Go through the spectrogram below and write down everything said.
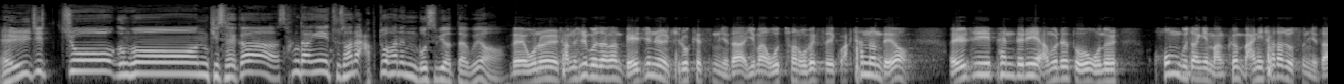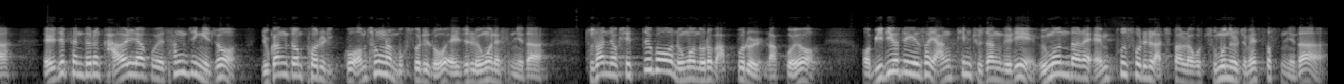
네. LG 쪽 응원 기세가 상당히 두산을 압도하는 모습이었다고요. 네, 오늘 잠실구장은 매진을 기록했습니다. 25,500석이 꽉 찼는데요. LG 팬들이 아무래도 오늘 홈 구장인 만큼 많이 찾아줬습니다. LG 팬들은 가을 야구의 상징이죠. 유광 점퍼를 입고 엄청난 목소리로 LG를 응원했습니다. 두산 역시 뜨거운 응원으로 맞불을 놨고요. 어, 미디어데이에서 양 팀 주장들이 응원단의 앰프 소리를 낮춰달라고 주문을 좀 했었습니다.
